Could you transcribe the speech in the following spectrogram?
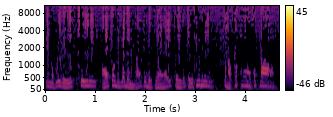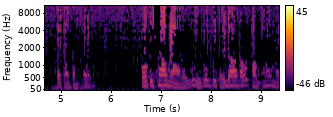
nhưng mà quý vị khi ở trong gia đình đó tôi được về từ cái tuổi thiếu niên tôi học cấp hai cấp ba ở tại cần thơ đó. Ô tôi xa nhà rồi quý vị tôi tự do đâu còn ai mà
